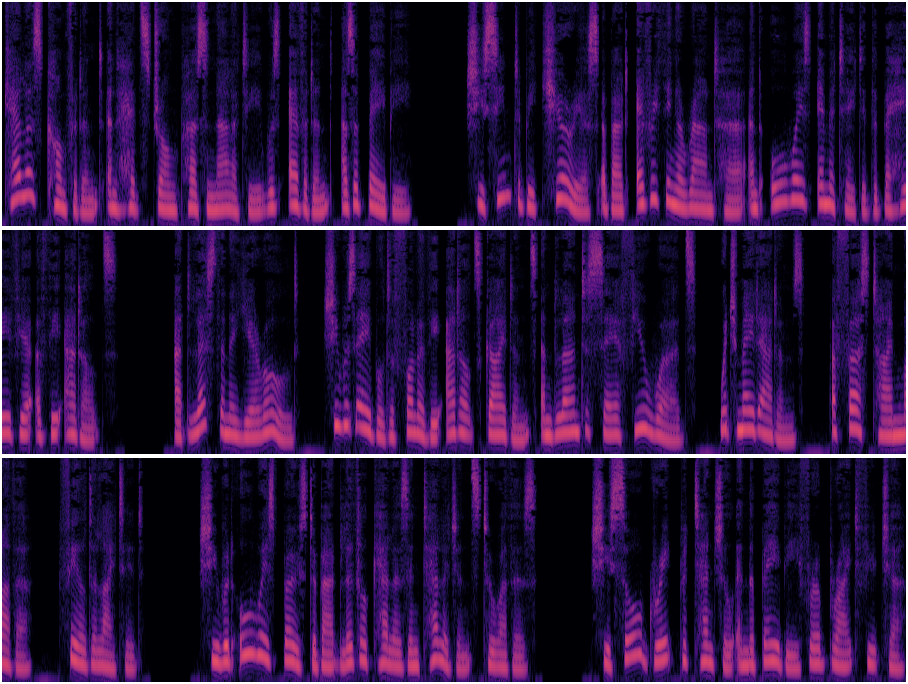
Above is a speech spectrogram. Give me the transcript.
Keller's confident and headstrong personality was evident as a baby. She seemed to be curious about everything around her and always imitated the behavior of the adults. At less than a year old, she was able to follow the adults' guidance and learn to say a few words, which made Adams, a first time mother, feel delighted. She would always boast about little Keller's intelligence to others. She saw great potential in the baby for a bright future.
